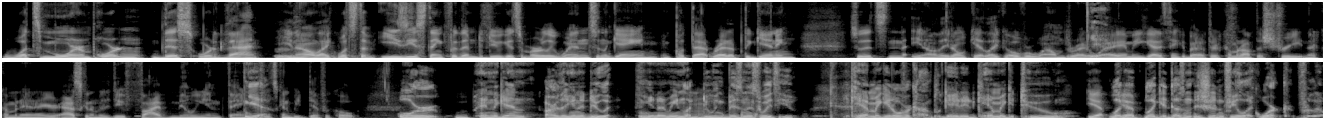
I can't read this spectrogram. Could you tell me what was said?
what's more important, this or that. You know, like what's the easiest thing for them to do? Get some early wins in the game and put that right up the beginning. So it's you know they don't get like overwhelmed right away. I mean, you got to think about it. if they're coming off the street and they're coming in and you're asking them to do five million things. Yeah. It's going to be difficult. Or, and again, are they going to do it? You know what I mean? Mm-hmm. Like doing business with you. Can't make it overcomplicated. Can't make it too, Yep, like, yep. A, like it doesn't, it shouldn't feel like work for them.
